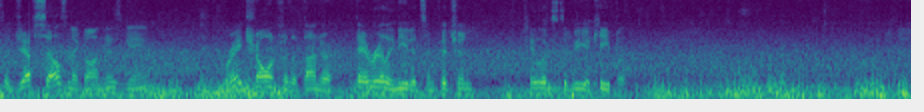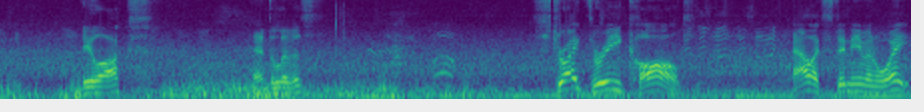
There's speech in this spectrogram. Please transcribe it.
So Jeff Selznick on his game. Great showing for the Thunder. They really needed some pitching. He looks to be a keeper. He locks and delivers. Strike three called. Alex didn't even wait.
